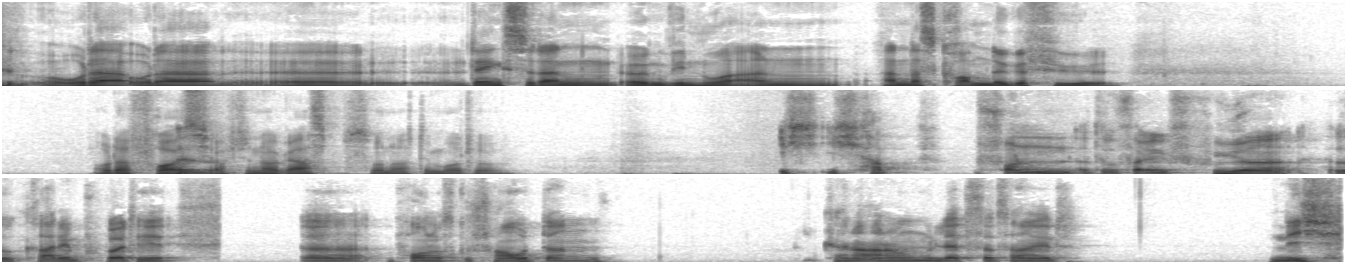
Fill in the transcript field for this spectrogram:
Oder, oder äh, denkst du dann irgendwie nur an, an das kommende Gefühl? Oder freust dich Also- auf den Orgasmus, so nach dem Motto? Ich, ich habe schon, also vor allem früher, also gerade in Pubertät, äh, Pornos geschaut dann. Keine Ahnung, in letzter Zeit nicht.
